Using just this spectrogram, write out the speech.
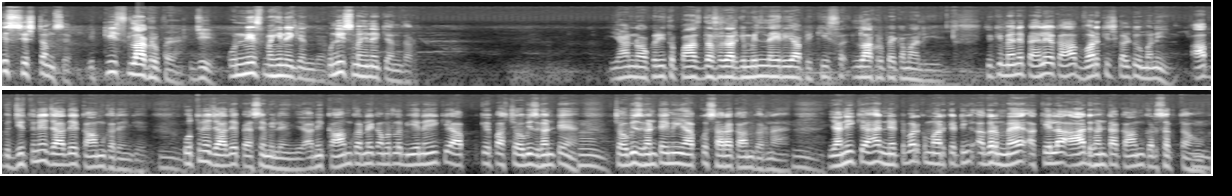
इस सिस्टम से। इक्कीस लाख रुपए? जी। उन्नीस महीने के अंदर? 19 महीने के अंदर। यहाँ नौकरी तो पाँच दस हज़ार की मिल नहीं रही आप इक्कीस लाख रुपए कमा लिए। क्योंकि मैंने पहले कहा work is equal to money आप जितने ज़्यादा काम करेंगे उतने ज़्यादा पैसे मिलेंगे। यानी काम करने का मतलब ये नहीं कि आपके पास 24 घंटे हैं। 24 घंटे में ही आपको सारा काम करना है। यानी क्या है नेटवर्क मार्केटिंग अगर मैं अकेला आठ घंटा काम कर सकता हूँ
